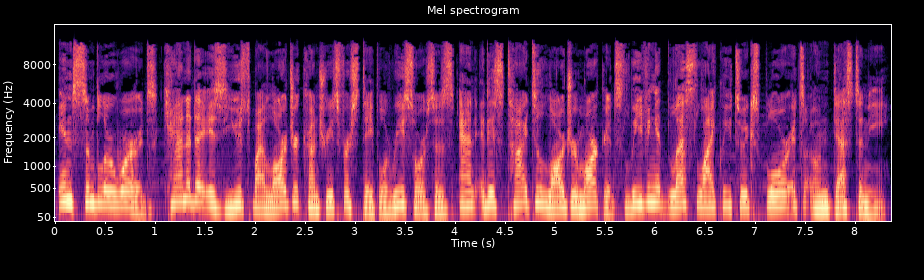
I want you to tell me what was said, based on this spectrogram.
In simpler words, Canada is used by larger countries for staple resources, and it is tied to larger markets, leaving it less likely to explore its own destiny.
